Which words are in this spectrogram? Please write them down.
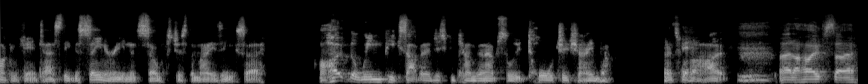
fucking fantastic. The scenery in itself is just amazing. So I hope the wind picks up and it just becomes an absolute torture chamber. That's what I hope. But I hope so.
